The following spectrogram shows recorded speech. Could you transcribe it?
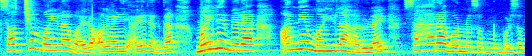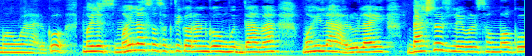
सक्षम महिला भएर अगाडि आइराख्दा मैले मेरा अन्य अन्य महिलाहरूलाई सहारा बन्न सक्नुपर्छ म उहाँहरूको। मैले महिला सशक्तिकरणको मुद्दामा महिलाहरूलाई ब्याचलर्स लेभलसम्मको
